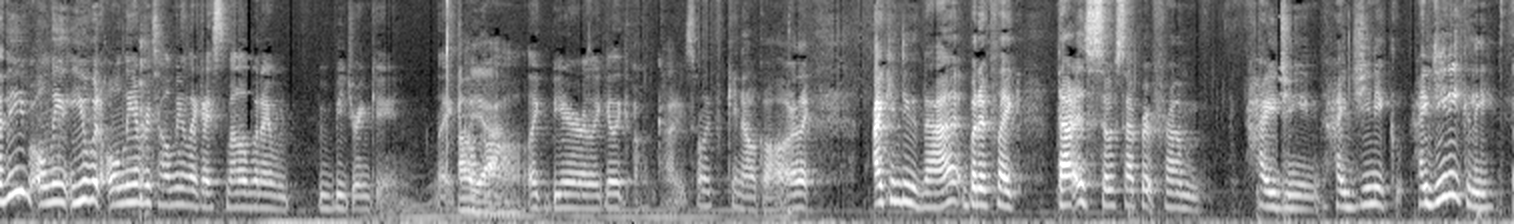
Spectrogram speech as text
I think you've only you would only ever tell me like I smell when I would, be drinking like Oh, alcohol, yeah. like beer, like you're like oh god, you smell like fucking alcohol, or like I can do that, but if like that is so separate from hygiene, hygienic, hygienically,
